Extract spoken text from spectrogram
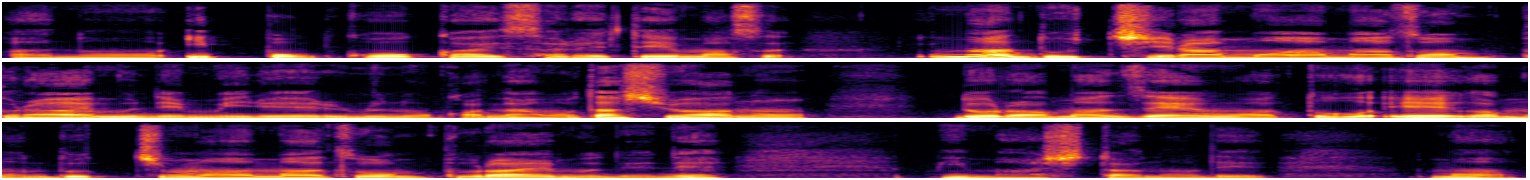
あの1本公開されています今どちらも Amazon プライムで見れるのかな？私はあのドラマ全話と映画もどっちも Amazon プライムでね見ましたのでまあ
